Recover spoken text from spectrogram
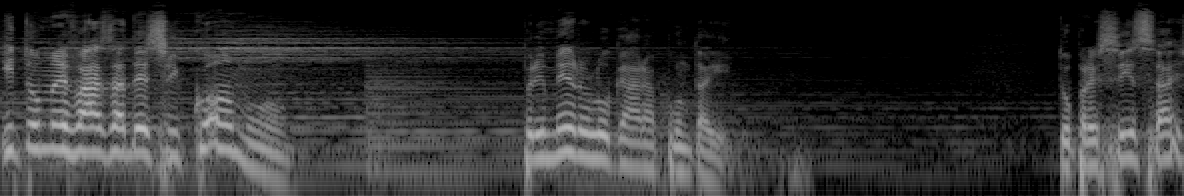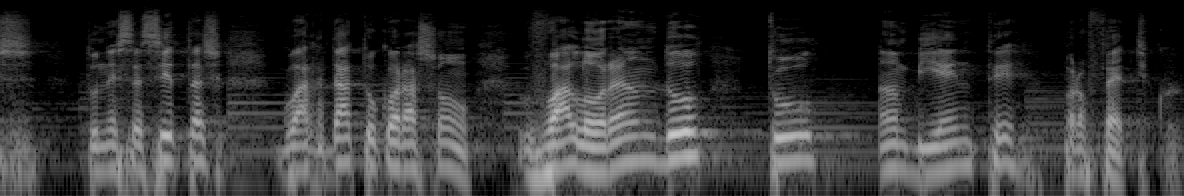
E tu me vas a dizer como? Primeiro lugar, apunta aí. Tu precisas, tu necessitas guardar tu coração, valorando tu ambiente profético.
